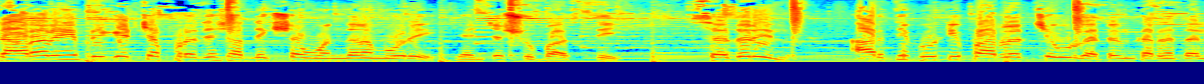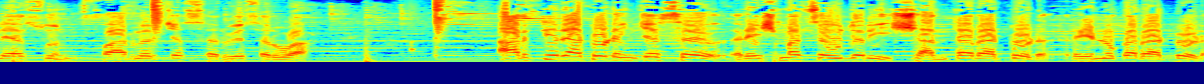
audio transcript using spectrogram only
ताराणी ब्रिगेडच्या प्रदेशाध्यक्षा वंदना मोरे यांच्या शुभ हस्ते सदरील आरती ब्युटी पार्लरचे उद्घाटन करण्यात आले असून पार्लरच्या सर्वे सर्वा. आरती राठोड यांच्यासह रेश्मा चौधरी शांता राठोड रेणुका राठोड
